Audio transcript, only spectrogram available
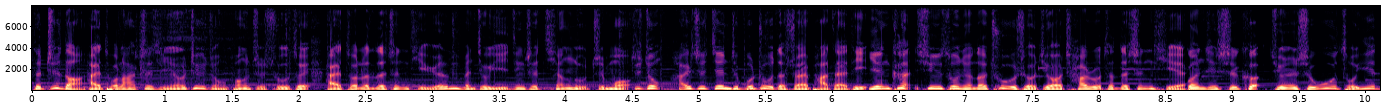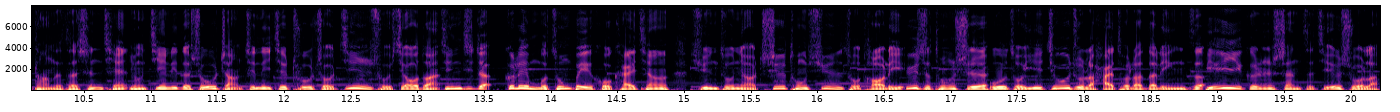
他知道海托拉是想用这种方式赎罪。海托拉的身体原本就已经是强弩之末，最终还是坚持不住的摔趴在地。眼看迅速鸟的触手就要插入他的身体，关键时刻居然是乌佐伊挡在他身前，用尖利的手掌将那些触手尽数削断。紧接着，格雷姆从背后开枪，迅速鸟吃痛迅速逃离。与此同时，乌佐伊揪住了海托拉的领子，别一个人擅自结束了，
